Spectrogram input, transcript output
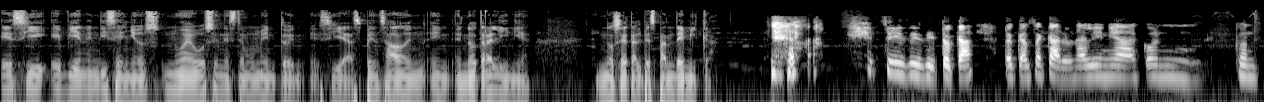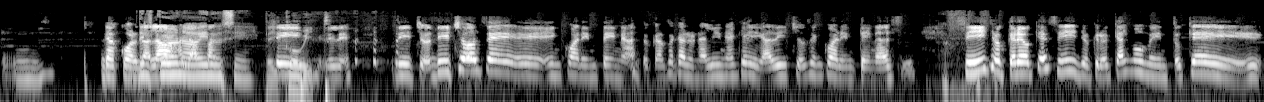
eh, si eh, vienen diseños nuevos en este momento, eh, si has pensado en, en, otra línea, no sé, tal vez pandémica. sí, sí, sí, toca, toca sacar una línea con, con de acuerdo a la, sí. Del COVID. Dicho, dichos en cuarentena, toca sacar una línea que diga dichos en cuarentena. Sí, yo creo que sí, yo creo que al momento que,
